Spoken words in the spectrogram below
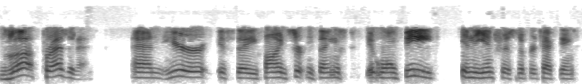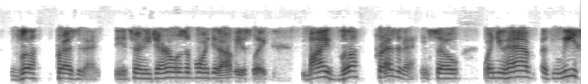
the president. And here, if they find certain things, it won't be in the interest of protecting the president. The attorney general is appointed, obviously, by the president. And so when you have at least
